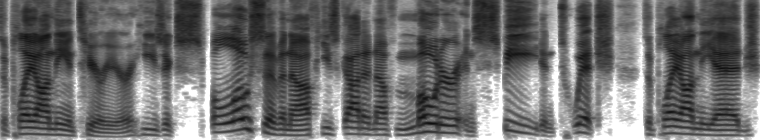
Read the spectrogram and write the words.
to play on the interior. He's explosive enough. He's got enough motor and speed and twitch to play on the edge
